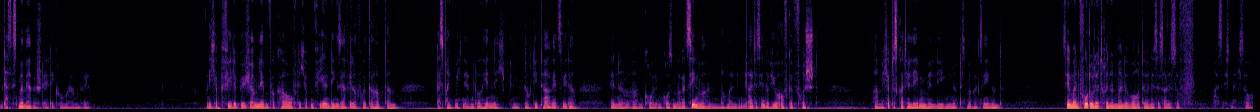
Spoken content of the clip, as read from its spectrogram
das ist mir mehr Bestätigung irgendwie. Und ich habe viele Bücher im Leben verkauft. Ich habe in vielen Dingen sehr viel Erfolg gehabt. Ähm, es bringt mich nirgendwo hin. Ich bin auch die Tage jetzt wieder in, einem äh, im großen Magazin, war nochmal ein altes Interview aufgefrischt. Ähm, ich habe das gerade hier neben mir liegen, ne, das Magazin, und sehe mein Foto da drin und meine Worte. Und es ist alles so, weiß ich nicht, so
